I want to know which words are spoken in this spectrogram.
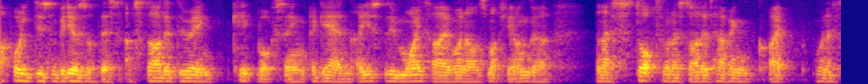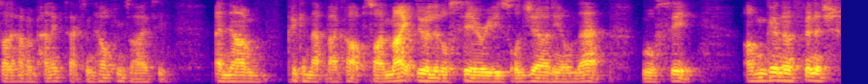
I'll probably do some videos of this. I've started doing kickboxing again. I used to do Muay Thai when I was much younger, and I stopped when I started having quite when I started having panic attacks and health anxiety, and now I'm picking that back up. So I might do a little series or journey on that. We'll see. I'm gonna finish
